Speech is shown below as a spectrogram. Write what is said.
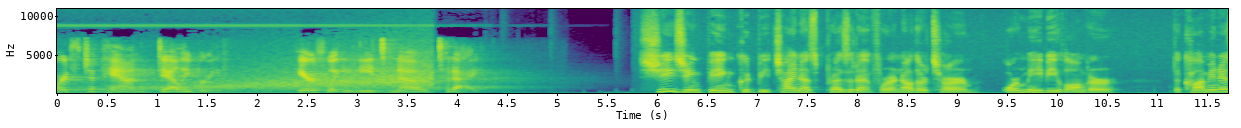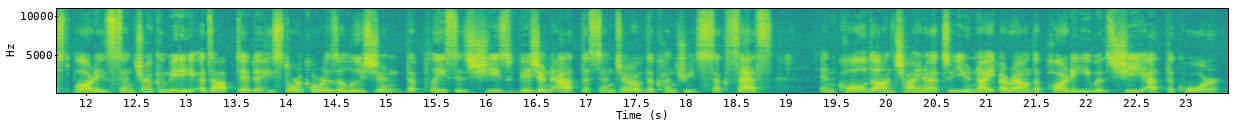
Quartz Japan Daily Brief. Here's what you need to know today. Xi Jinping could be China's president for another term, or maybe longer. The Communist Party's Central Committee adopted a historical resolution that places Xi's vision at the center of the country's success and called on China to unite around the party with Xi at the core.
